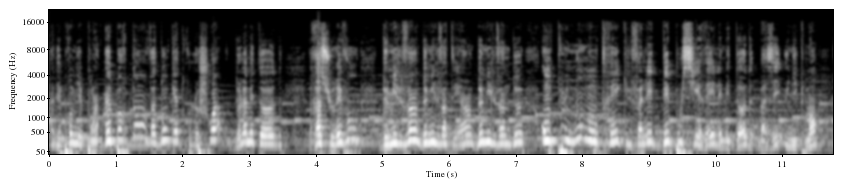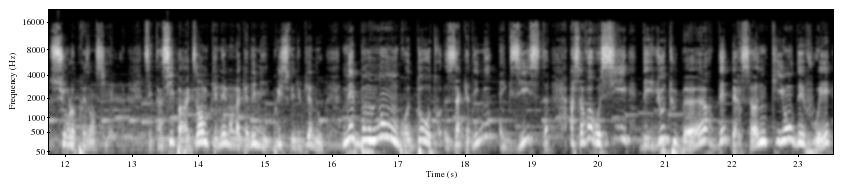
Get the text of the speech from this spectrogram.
Un des premiers points importants va donc être le choix de la méthode. Rassurez-vous, 2020, 2021, 2022 ont pu nous montrer qu'il fallait dépoussiérer les méthodes basées uniquement sur le présentiel. C'est ainsi par exemple qu'est née mon académie, Brice fait du piano. Mais bon nombre d'autres académies existent, à savoir aussi des youtubeurs, des personnes qui ont dévoué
